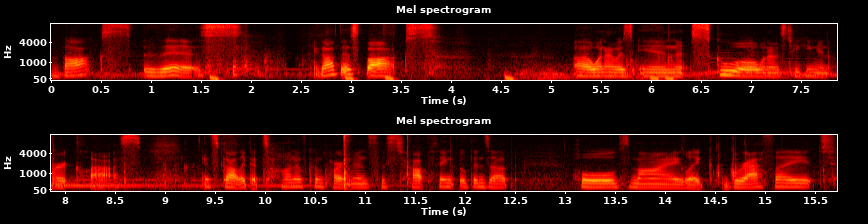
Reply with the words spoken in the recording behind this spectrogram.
box this. I got this box uh, when I was in school, when I was taking an art class. It's got like a ton of compartments. This top thing opens up, holds my like graphite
